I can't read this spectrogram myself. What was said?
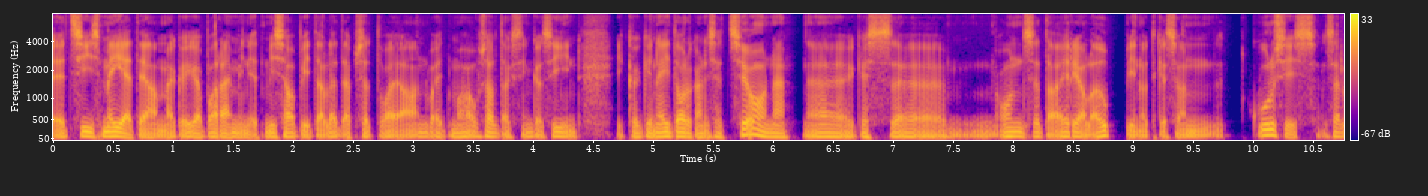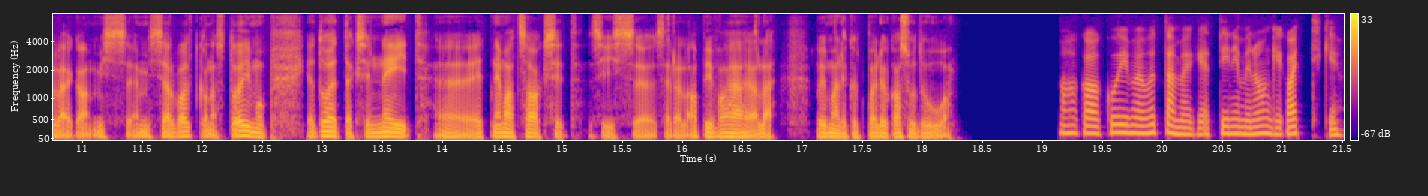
et siis meie teame kõige paremini, et mis abi talle täpselt vaja on, vaid ma usaldaksin ka siin ikkagi neid organisatsioone, kes on seda eriala õppinud, kes on kursis sellega, mis, mis seal valdkonnas toimub ja toetaksin neid, et nemad saaksid siis sellele abivajajale võimalikult palju kasu tuua. aga kui me võtamegi, et inimene ongi katki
